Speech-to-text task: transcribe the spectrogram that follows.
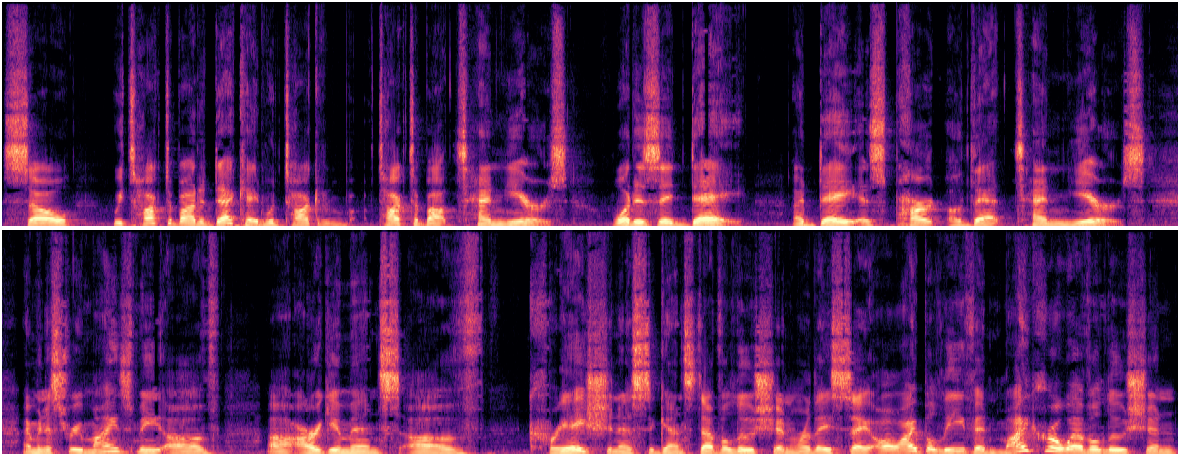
So we talked about a decade. We talked, talked about 10 years. What is a day? A day is part of that 10 years. I mean, this reminds me of uh, arguments of creationists against evolution where they say, oh, I believe in microevolution,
